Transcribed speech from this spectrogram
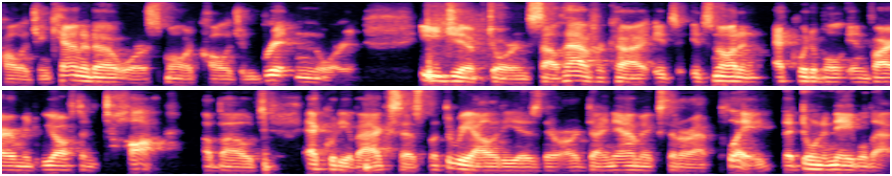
college in Canada or a smaller college in Britain or in Egypt or in South Africa, it's, it's not an equitable environment. We often talk about equity of access, but the reality is there are dynamics that are at play that don't enable that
